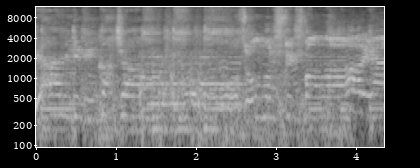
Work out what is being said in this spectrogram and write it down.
Yer gibi kaçar Bozulmuş düşmanlar yer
